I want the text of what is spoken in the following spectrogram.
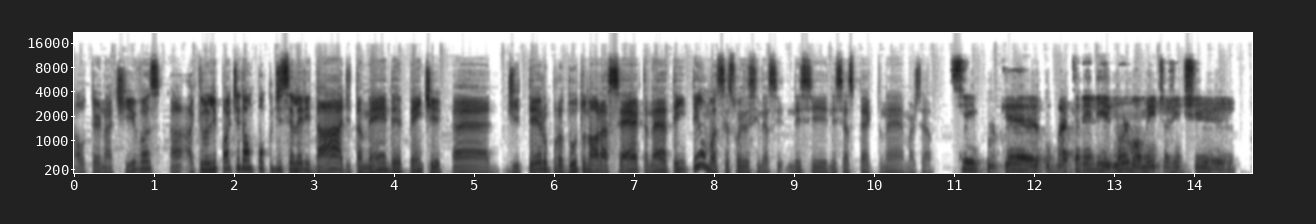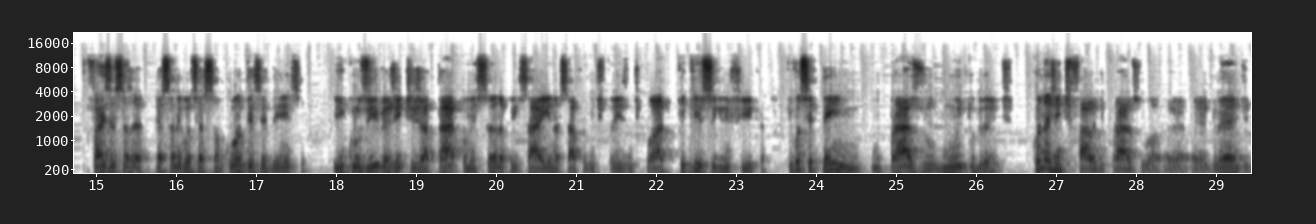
alternativas. Aquilo ali pode te dar um pouco de celeridade também, de repente, é, de ter o produto na hora certa, né? Tem, tem umas questões assim desse, nesse, nesse aspecto, né, Marcelo? Sim, porque o barter, ele normalmente a gente faz essa, essa negociação com antecedência. Inclusive, a gente já está começando a pensar aí na safra 23, 24. O que, que isso significa? Que você tem um prazo muito grande. Quando a gente fala de prazo é, é, grande,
